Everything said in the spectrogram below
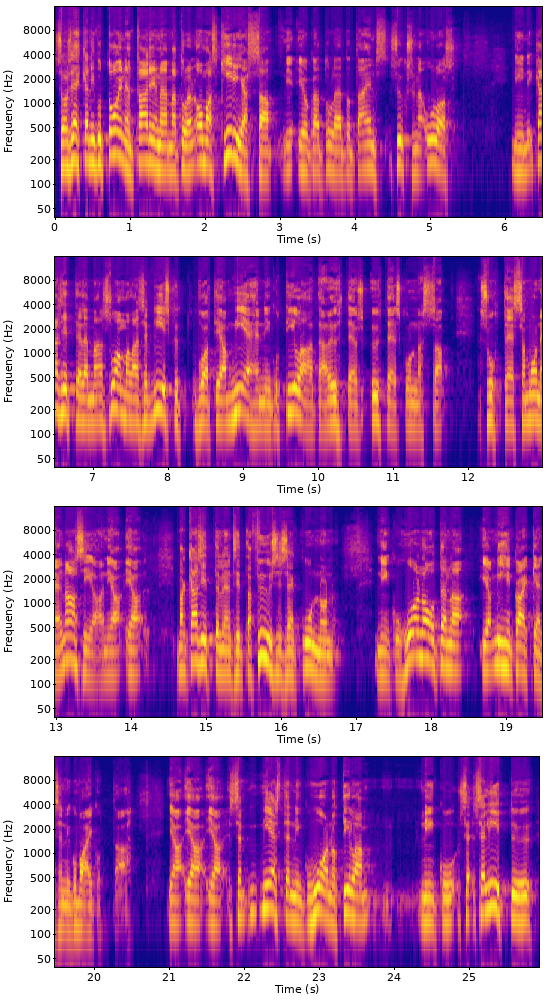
se on ehkä niin kuin toinen tarina ja mä tulen omassa kirjassa, joka tulee tota ensi syksynä ulos – niin käsittelemään suomalaisen 50-vuotiaan miehen niin kuin tilaa täällä yhteys, yhteiskunnassa suhteessa moneen asiaan. Ja, ja mä käsittelen sitä fyysisen kunnon niin kuin huonoutena ja mihin kaikkeen se niin kuin vaikuttaa. Ja, ja, ja se miesten niin kuin huono tila, niin kuin, se, se liittyy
